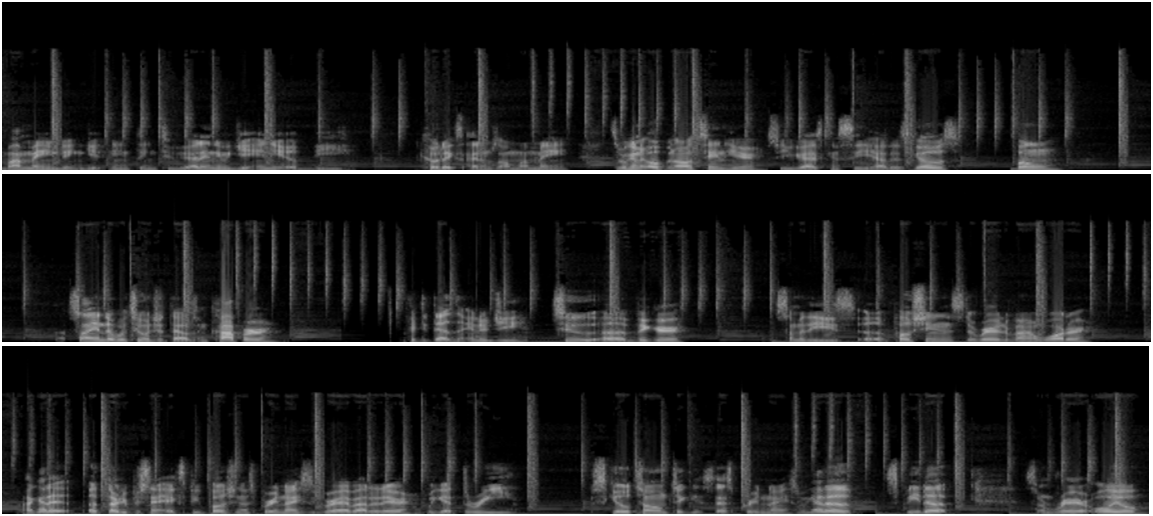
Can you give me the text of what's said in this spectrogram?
my main didn't get anything too good. I didn't even get any of the codex items on my main. So we're going to open all 10 here so you guys can see how this goes. Boom. So i end up with 200,000 copper 50,000 energy, 2 uh, vigor, some of these uh, potions, the rare divine water. I got a 30% XP potion. That's pretty nice to grab out of there. We got three skill tome tickets. That's pretty nice. We got a speed up, some rare oil,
